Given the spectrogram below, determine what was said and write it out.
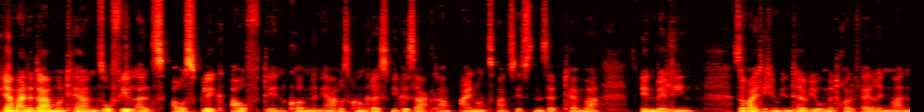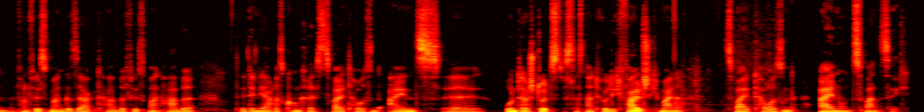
Ja, meine Damen und Herren, so viel als Ausblick auf den kommenden Jahreskongress, wie gesagt, am 21. September in Berlin. Soweit ich im Interview mit Rolf Elringmann von FISMAN gesagt habe, FISMAN habe den Jahreskongress 2001 äh, unterstützt, ist das natürlich falsch. Ich meine 2021.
